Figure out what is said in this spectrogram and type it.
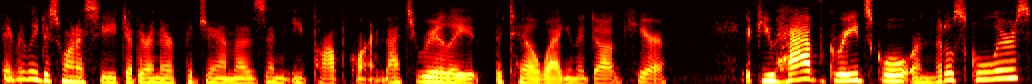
they really just want to see each other in their pajamas and eat popcorn. That's really the tail wagging the dog here. If you have grade school or middle schoolers,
